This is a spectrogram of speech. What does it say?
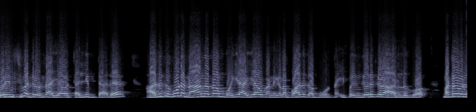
ஒரு இன்ஸ்பெக்டர் வந்து ஐயாவை தள்ளி விட்டாரு அதுக்கு கூட நாங்க தான் போய் ஐயாவுக்கு அன்னைக்கெல்லாம் பாதுகாப்பு கொடுத்தோம். இப்ப இங்க இருக்கிற அருளுக்கோ மற்றவர்கள்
